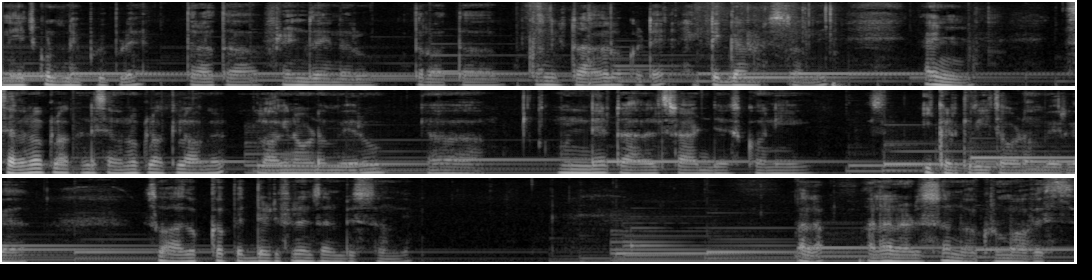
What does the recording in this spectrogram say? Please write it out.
నేర్చుకుంటున్నా ఇప్పుడు ఇప్పుడే తర్వాత ఫ్రెండ్స్ అయినారు. తర్వాత కానీ ట్రావెల్ ఒక్కటే హెక్టిక్గా అనిపిస్తుంది. అండ్ సెవెన్ ఓ క్లాక్ అంటే సెవెన్ ఓ క్లాక్కి లాగ్ లాగిన్ అవ్వడం వేరు. ముందే ట్రావెల్ స్టార్ట్ చేసుకొని ఇక్కడికి రీచ్ అవ్వడం వేరు కదా. సో అదొక్క పెద్ద డిఫరెన్స్ అనిపిస్తుంది. అలా అలా నడుస్తుంది వర్క్ రూమ్ ఆఫీస్.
